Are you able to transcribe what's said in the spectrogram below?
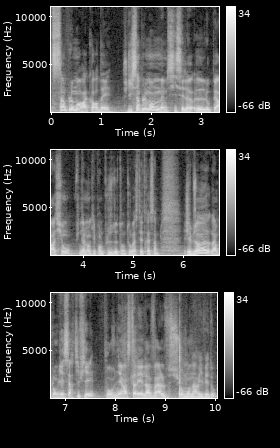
simplement raccorder. Je dis simplement, même si c'est l'opération finalement qui prend le plus de temps. Tout le reste est très simple. J'ai besoin d'un plombier certifié pour venir installer la valve sur mon arrivée d'eau.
